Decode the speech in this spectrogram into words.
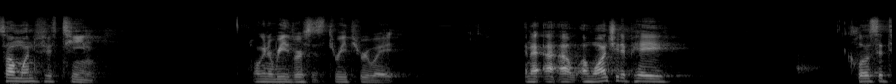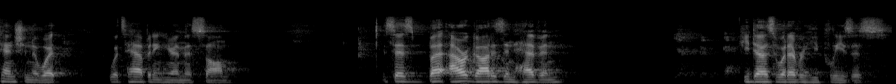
Psalm 115. We're going to read verses 3 through 8. And I, I, I, want you to pay close attention to what, what's happening here in this psalm. It says, But our God is in heaven, He does whatever He pleases.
